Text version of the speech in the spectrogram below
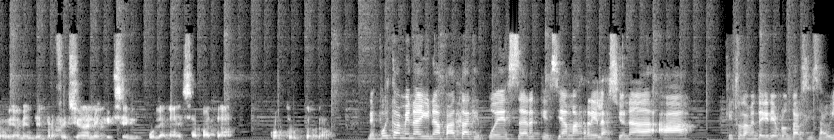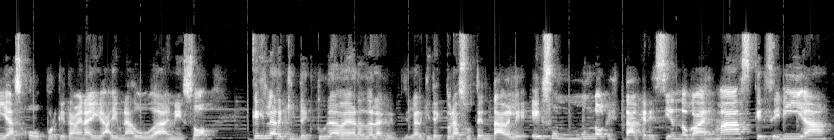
obviamente, profesionales que se vinculan a esa pata constructora. Después también hay una pata que puede ser que sea más relacionada a, que esto también te quería preguntar si sabías o porque también hay, una duda en eso, ¿Qué es la arquitectura verde, la, la, arquitectura sustentable? ¿Es un mundo que está creciendo cada vez más? ¿Qué sería?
